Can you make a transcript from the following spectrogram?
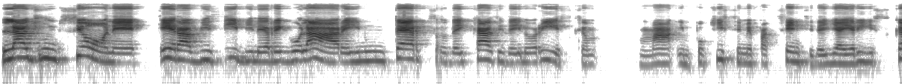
La giunzione era visibile regolare in un terzo dei casi dei low risk, ma in pochissimi pazienti degli high risk.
